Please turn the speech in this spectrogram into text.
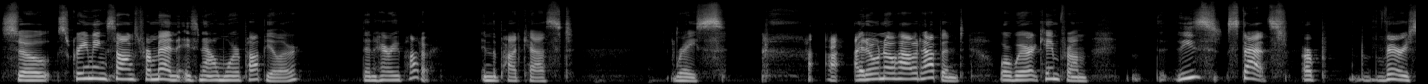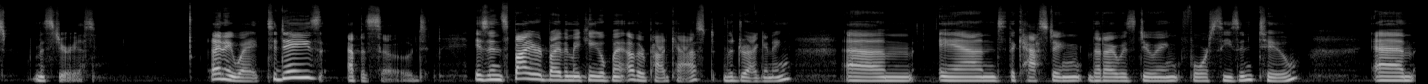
So, Screaming Songs for Men is now more popular than Harry Potter in the podcast race. I, I don't know how it happened or where it came from. These stats are very mysterious. Anyway, today's episode is inspired by the making of my other podcast, The Dragoning, um, and the casting that I was doing for season two. Um,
